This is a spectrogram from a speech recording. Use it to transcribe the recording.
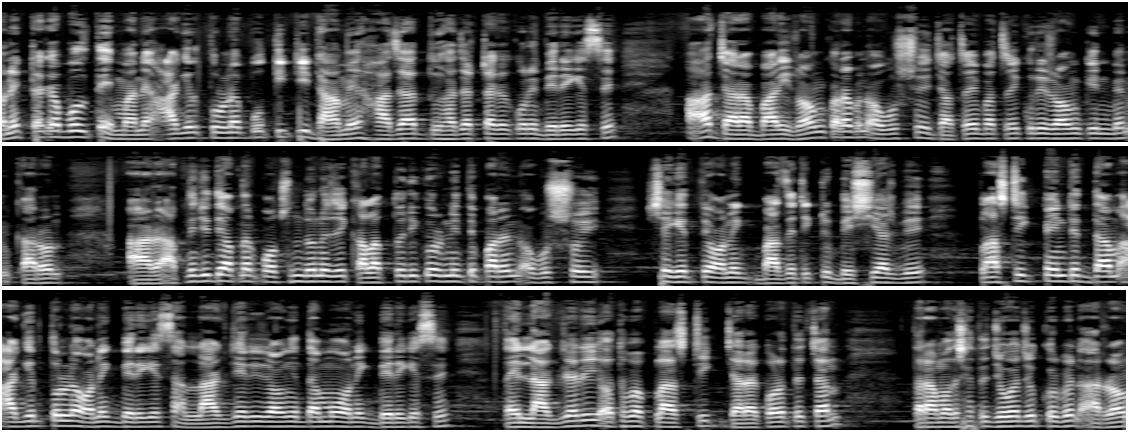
অনেক টাকা বলতে মানে আগের তুলনায় প্রতিটি দামে হাজার দু হাজার টাকা করে বেড়ে গেছে। আর যারা বাড়ি রং করাবেন, অবশ্যই যাচাই বাছাই করে রং কিনবেন। কারণ, আর আপনি যদি আপনার পছন্দ অনুযায়ী কালার তৈরি করে নিতে পারেন, অবশ্যই সেক্ষেত্রে অনেক বাজেট একটু বেশি আসবে। প্লাস্টিক পেইন্টের দাম আগের তুলনায় অনেক বেড়ে গেছে আর লাক্সারি রঙের দামও অনেক বেড়ে গেছে। তাই লাক্সারি অথবা প্লাস্টিক যারা করাতে চান, তারা আমাদের সাথে যোগাযোগ করবেন আর রং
